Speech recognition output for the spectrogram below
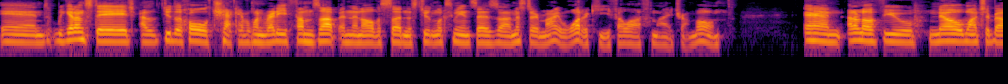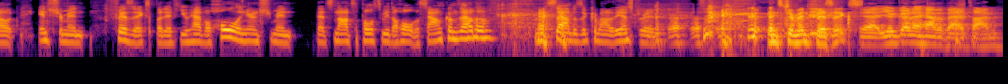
And we get on stage. I do the whole check. Everyone ready? Thumbs up. And then all of a sudden, a student looks at me and says, uh, "Mister, my water key fell off my trombone." And I don't know if you know much about instrument physics, but if you have a hole in your instrument that's not supposed to be the hole the sound comes out of, the sound doesn't come out of the instrument. Instrument physics. yeah, you're gonna have a bad time.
